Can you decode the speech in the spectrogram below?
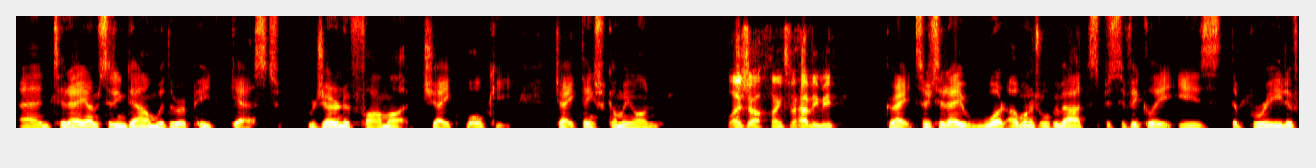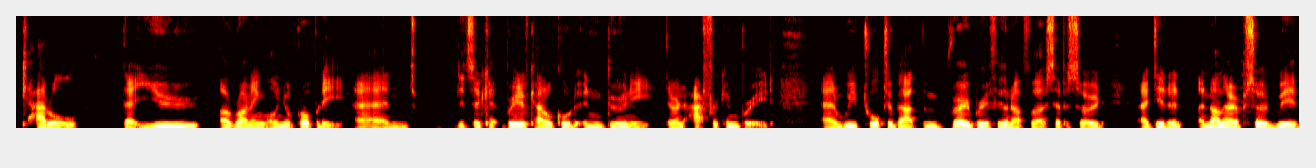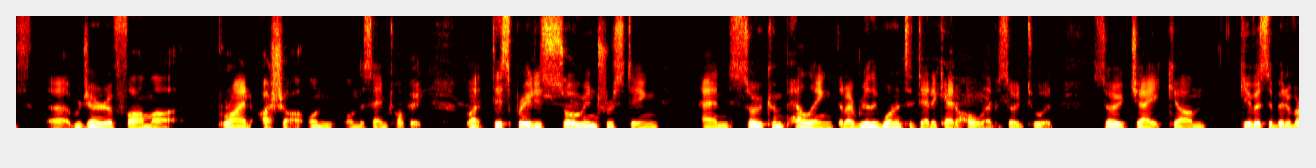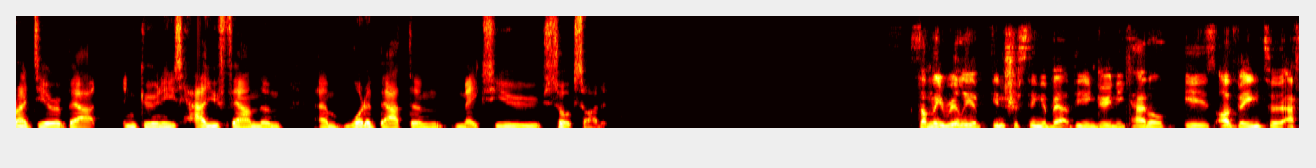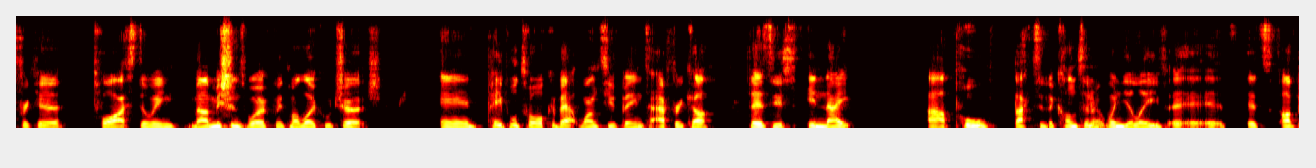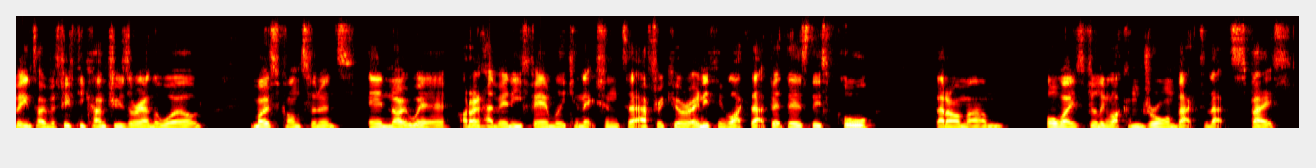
and today I'm sitting down with a repeat guest, regenerative farmer Jake Wolki. Jake, thanks for coming on. Pleasure. Thanks for having me. Great. So today, what I want to talk about specifically is the breed of cattle that you are running on your property, and it's a breed of cattle called Nguni. They're an African breed, and we've talked about them very briefly on our first episode. I did an, another episode with uh, regenerative farmer Brian Usher on on the same topic. But this breed is so interesting and so compelling that I really wanted to dedicate a whole episode to it. So, Jake, um, give us a bit of an idea about Ngunis, how you found them, and what about them makes you so excited. Something really interesting about the Nguni cattle is I've been to Africa twice doing uh, missions work with my local church. And people talk about once you've been to Africa, there's this innate uh, pull back to the continent when you leave. It, it, it's I've been to over 50 countries around the world, most continents and nowhere. I don't have any family connection to Africa or anything like that, but there's this pull that I'm um, always feeling like I'm drawn back to that space.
